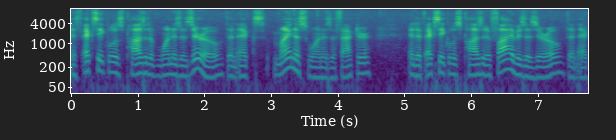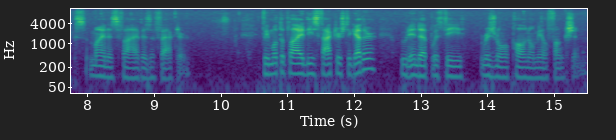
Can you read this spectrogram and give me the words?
If x equals positive 1 is a 0, then x minus 1 is a factor. And if x equals positive 5 is a 0, then x minus 5 is a factor. If we multiplied these factors together, we would end up with the original polynomial function.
